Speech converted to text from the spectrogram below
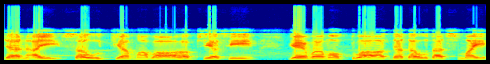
जनैः सौख्यमवाप्स्यसि। एवमुक्त्वा ददौ तस्मै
